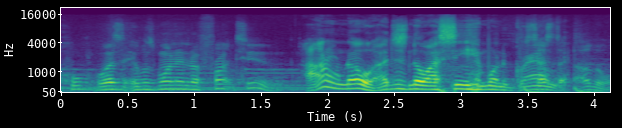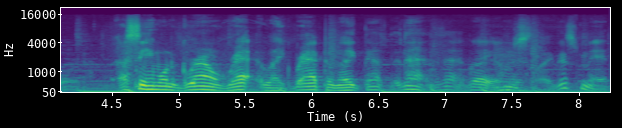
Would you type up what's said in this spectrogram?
Who was it? It was one in the front too. I don't know. I just know I seen him on the That's ground. the other one. I see him on the ground rap like rapping like that, that, that like I'm just like this man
